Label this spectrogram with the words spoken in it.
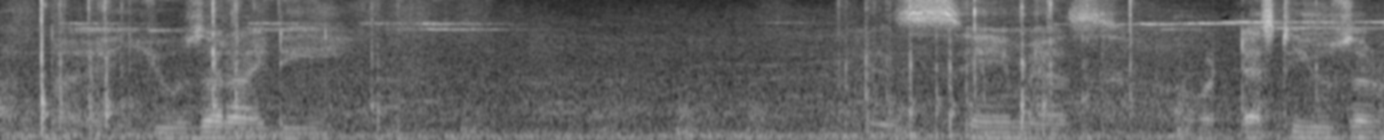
And the user ID is same as our test user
